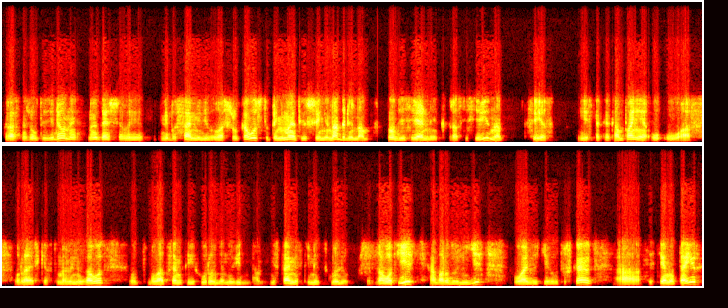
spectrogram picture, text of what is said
красный, желтый, зеленый. Ну и дальше вы либо сами, либо ваше руководство принимает решение, надо ли нам, ну здесь реально как раз если видно, срез, есть такая компания УАЗ, Уральский автомобильный завод, вот была оценка их уровня, ну видно там, местами стремится к нулю. Завод есть, оборудование есть, УАЗики выпускают, а система ТАИР,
